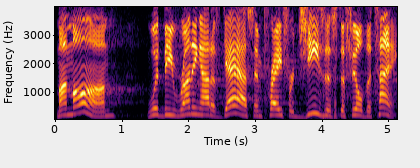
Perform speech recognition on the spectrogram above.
My mom would be running out of gas and pray for Jesus to fill the tank.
